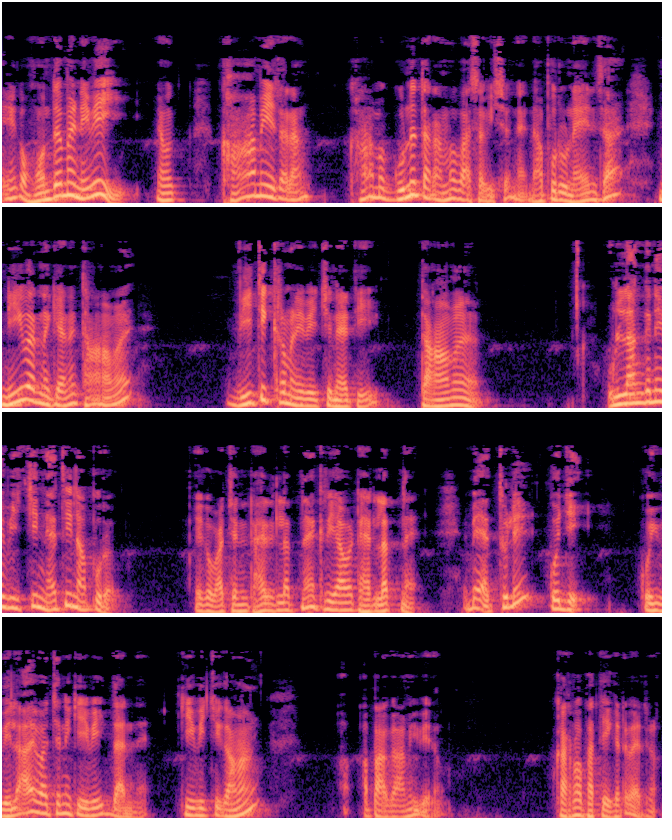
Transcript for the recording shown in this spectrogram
මේක හොඳම නෙවෙයි. නමුත් කාමයේ තරම් කාම ගුණ තරම්ම වාසවිෂ නැහැ. නපුරු නැහැ නිසා නීවරණ කියන්නේ තාම වීතික්‍රමණය වෙච්ච නැති තාම උල්ලංඝනය වෙච්ච නැති නපුර. ඒක වචනෙට හැරිලත් නැහැ ක්‍රියාවට හැරිලත් නැහැ. හැබැයි ඇතුලේ කොජේ. කොයි වෙලාවෙ වචනේ කියවෙයිද දන්නේ නැහැ. කියවිච්ච ගමන් අපාගාමි වෙනවා. කර්මපතේකට වැටෙනවා.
